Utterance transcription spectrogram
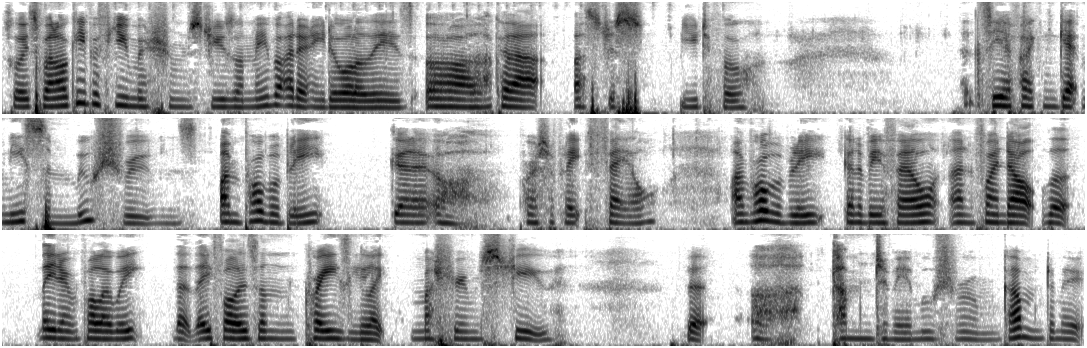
So it's fun. I'll keep a few mushroom stews on me, but I don't need all of these. Oh, look at that. That's just beautiful. Let's see if I can get me some mushrooms. I'm probably gonna oh pressure plate fail. I'm probably gonna be a fail and find out that they don't follow wheat that they follow some crazy like mushroom stew. But uh, come to me, mushroom, come to me.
